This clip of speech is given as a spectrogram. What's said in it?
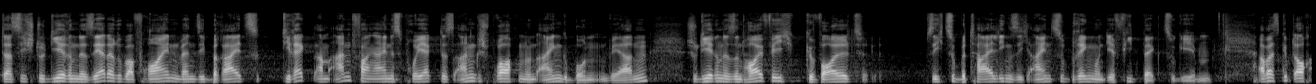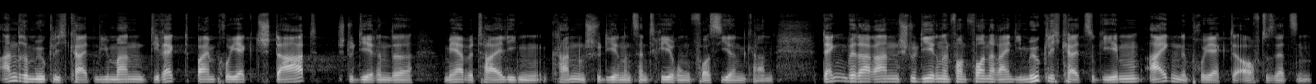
dass sich Studierende sehr darüber freuen, wenn sie bereits direkt am Anfang eines Projektes angesprochen und eingebunden werden. Studierende sind häufig gewollt, sich zu beteiligen, sich einzubringen und ihr Feedback zu geben. Aber es gibt auch andere Möglichkeiten, wie man direkt beim Projektstart Studierende mehr beteiligen kann und Studierendenzentrierung forcieren kann. Denken wir daran, Studierenden von vornherein die Möglichkeit zu geben, eigene Projekte aufzusetzen.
